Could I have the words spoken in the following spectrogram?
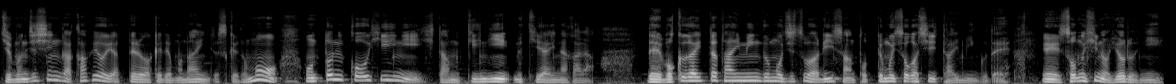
自分自身がカフェをやってるわけでもないんですけども本当にコーヒーにひたむきに向き合いながらで僕が行ったタイミングも実はリーさんとっても忙しいタイミングで、えー、その日の夜に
